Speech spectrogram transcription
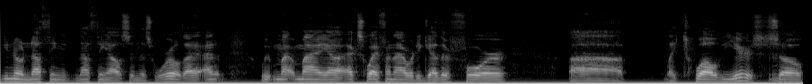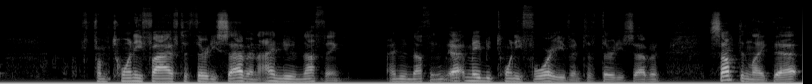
you know nothing nothing else in this world. I, I we, my my uh, ex-wife and I were together for uh, like 12 years. So from 25 to 37, I knew nothing. I knew nothing. Uh, Maybe 24 even to 37, something like that.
